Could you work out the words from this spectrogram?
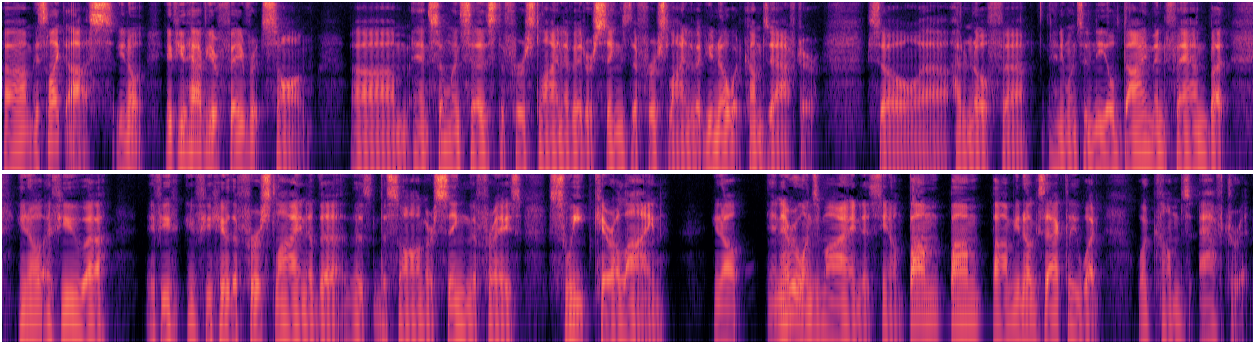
Um, it's like us, you know. If you have your favorite song, um, and someone says the first line of it or sings the first line of it, you know what comes after. So uh, I don't know if uh, anyone's a Neil Diamond fan, but you know if you uh, if you if you hear the first line of the, the the song or sing the phrase "Sweet Caroline," you know in everyone's mind it's you know bum bum bum. You know exactly what what comes after it.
